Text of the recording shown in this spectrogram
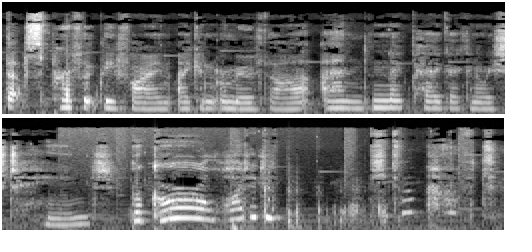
that's perfectly fine. I can remove that. And neck peg I can always change. But girl, why did it? She didn't have to.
